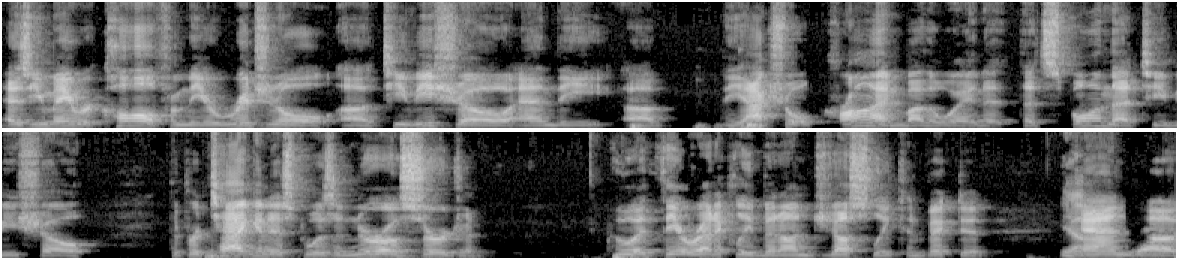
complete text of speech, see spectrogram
as you may recall from the original uh, TV show and the uh, the actual crime, by the way, that that spawned that TV show, the protagonist was a neurosurgeon who had theoretically been unjustly convicted. Yeah. And uh,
